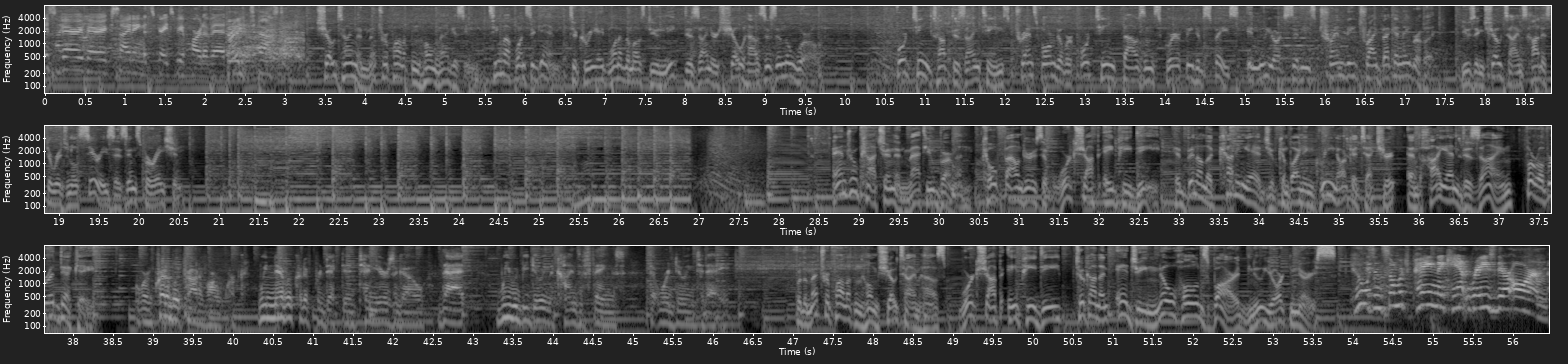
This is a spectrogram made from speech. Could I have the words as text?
It's very, very exciting. It's great to be a part of it. Fantastic. Showtime and Metropolitan Home Magazine team up once again to create one of the most unique designer show houses in the world. 14 top design teams transformed over 14,000 square feet of space in New York City's trendy Tribeca neighborhood, using Showtime's hottest original series as inspiration. Andrew Kotchen and Matthew Berman, co-founders of Workshop APD, have been on the cutting edge of combining green architecture and high-end design for over a decade. We're incredibly proud of our work. We never could have predicted 10 years ago that we would be doing the kinds of things that we're doing today. For the Metropolitan Home Showtime House, Workshop APD took on an edgy, no-holds-barred New York nurse. Who is in so much pain they can't raise their arm?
